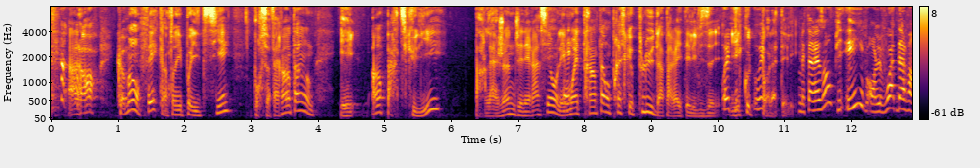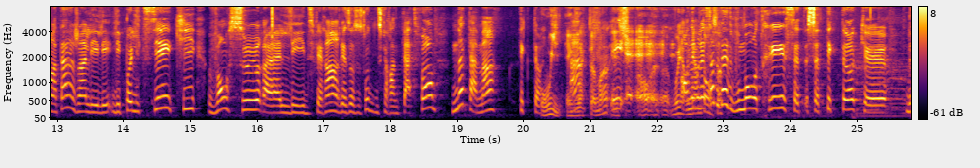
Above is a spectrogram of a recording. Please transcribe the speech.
Alors, comment on fait quand on est politicien pour se faire entendre? Et en particulier, par la jeune génération, les Mais- moins de 30 ans ont presque plus d'appareils télévisés. Oui, Ils n'écoutent oui. pas la télé. Mais tu as raison. Puis Yves, on le voit davantage, hein, les, les- les politiciens qui vont sur euh, les différents réseaux sociaux, différentes plateformes, notamment TikTok. Oui, Hein? exactement. Et, euh, on- euh, oui, on aimerait ça, peut-être vous montrer ce TikTok euh, de,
